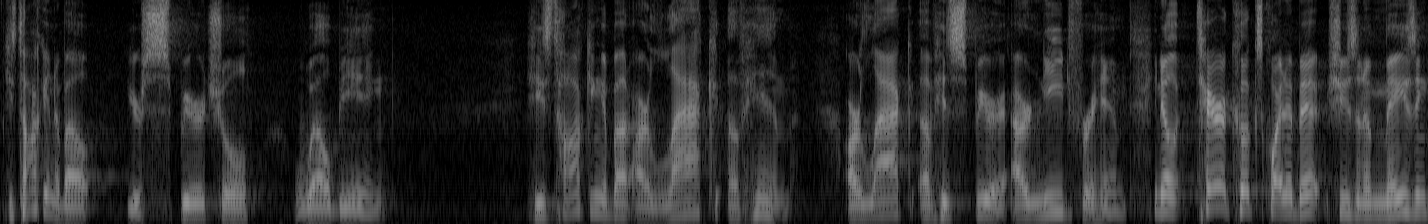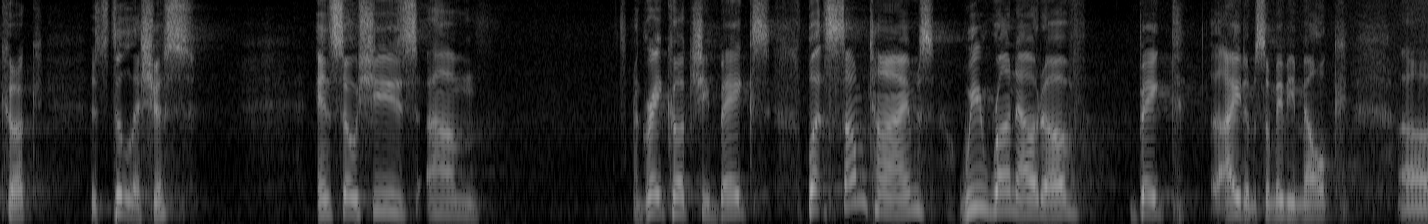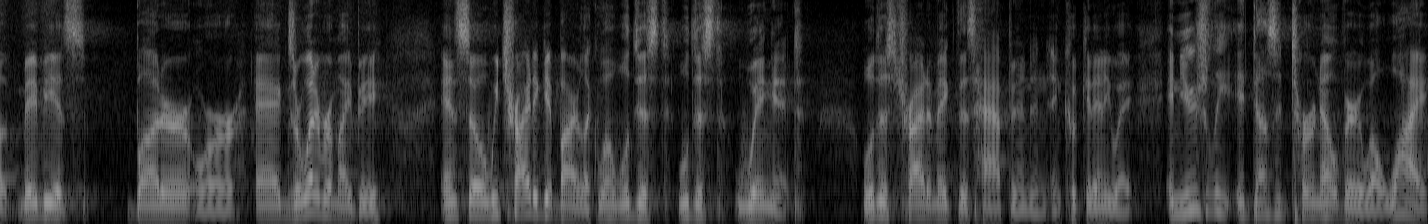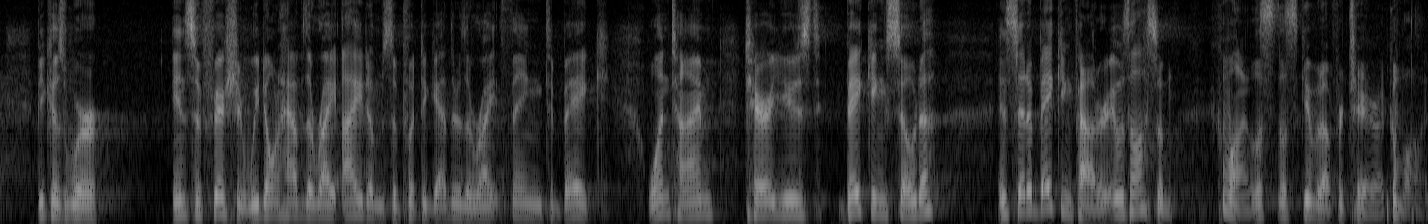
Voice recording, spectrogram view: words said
he's talking about your spiritual well being. He's talking about our lack of Him, our lack of His Spirit, our need for Him. You know, Tara cooks quite a bit. She's an amazing cook, it's delicious. And so she's um, a great cook. She bakes. But sometimes we run out of baked items. So maybe milk, uh, maybe it's butter or eggs or whatever it might be. And so we try to get by. We're like, well, we'll just we'll just wing it. We'll just try to make this happen and, and cook it anyway. And usually it doesn't turn out very well. Why? Because we're insufficient. We don't have the right items to put together the right thing to bake. One time, Tara used baking soda instead of baking powder. It was awesome. Come on, let's, let's give it up for Tara. Come on.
